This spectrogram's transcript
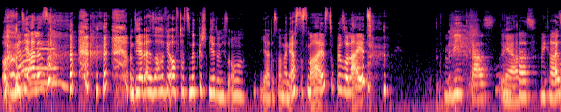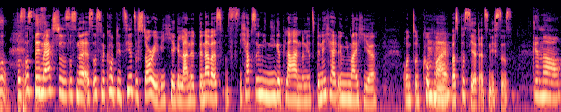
Und Nein. die alles und die halt alle so, oh, wie oft hast du mitgespielt? Und ich so, oh ja, das war mein erstes Mal, es tut mir so leid. Wie krass, wie ja. krass, wie krass. Also das ist, du merkst schon, es ist eine, es ist eine komplizierte Story, wie ich hier gelandet bin, aber es, ich habe es irgendwie nie geplant und jetzt bin ich halt irgendwie mal hier und, und guck mhm. mal, was passiert als nächstes. Genau.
